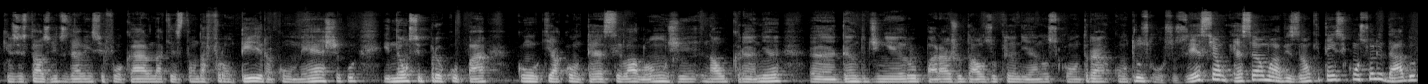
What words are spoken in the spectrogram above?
que os Estados Unidos devem se focar na questão da fronteira com o México e não se preocupar com o que acontece lá longe na Ucrânia, uh, dando dinheiro para ajudar os ucranianos contra, contra os russos. É, essa é uma visão que tem se consolidado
